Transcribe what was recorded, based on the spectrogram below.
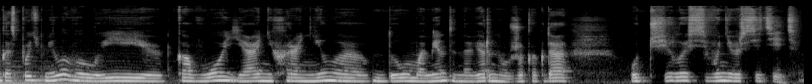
Господь миловал, и кого я не хранила до момента, наверное, уже когда училась в университете.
